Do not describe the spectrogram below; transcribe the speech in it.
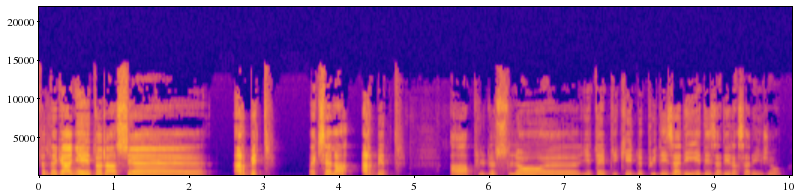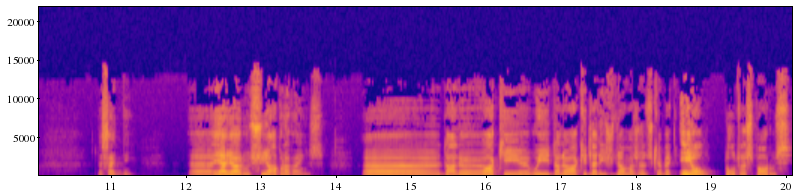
Phil de Gagné est un ancien arbitre, excellent arbitre. En plus de cela, euh, il était impliqué depuis des années et des années dans sa région, le Saguenay, euh, et ailleurs aussi en province. Euh, dans le hockey, oui, dans le hockey de la Ligue junior majeure du Québec et autres, d'autres sports aussi.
